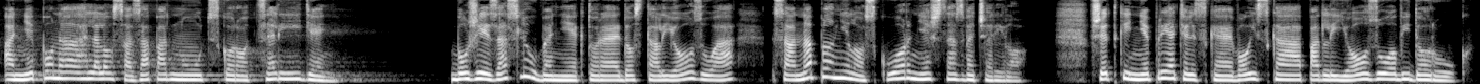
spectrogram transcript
a neponáhľalo sa zapadnúť skoro celý deň. Božie zasľúbenie, ktoré dostal Józua, sa naplnilo skôr, než sa zvečerilo. Všetky nepriateľské vojská padli Józuovi do rúk –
